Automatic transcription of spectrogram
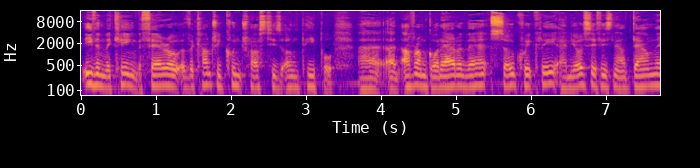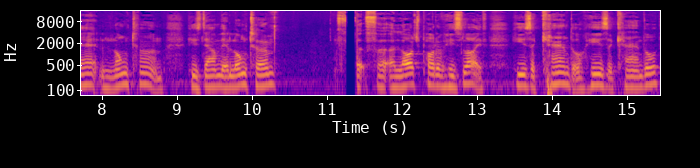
Even the king, the pharaoh of the country, couldn't trust his own people. Uh, and Avram got out of there so quickly, and Yosef is now down down there long term. He's down there long term for, for a large part of his life. He is a candle. He is a candle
